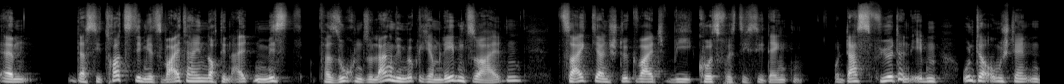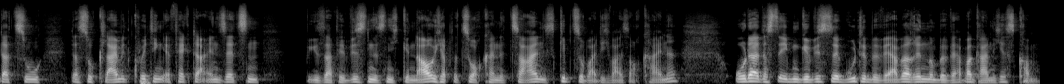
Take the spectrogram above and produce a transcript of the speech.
ähm, dass sie trotzdem jetzt weiterhin noch den alten Mist versuchen, so lange wie möglich am Leben zu halten, zeigt ja ein Stück weit, wie kurzfristig sie denken. Und das führt dann eben unter Umständen dazu, dass so Climate Quitting-Effekte einsetzen. Wie gesagt, wir wissen es nicht genau, ich habe dazu auch keine Zahlen, es gibt, soweit ich weiß, auch keine. Oder dass eben gewisse gute Bewerberinnen und Bewerber gar nicht erst kommen.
